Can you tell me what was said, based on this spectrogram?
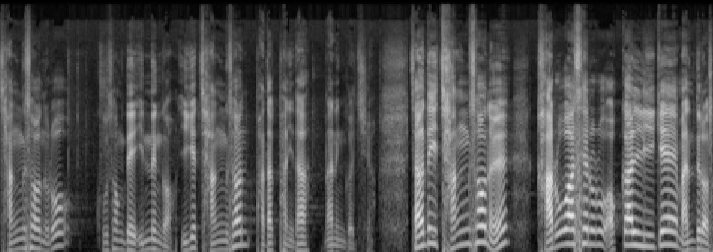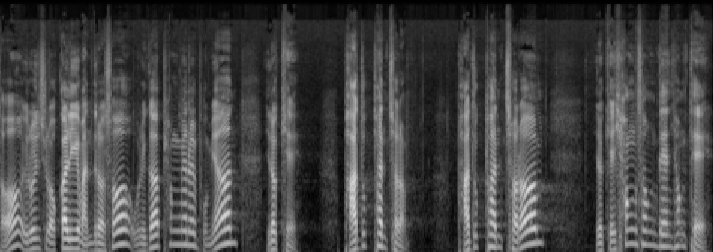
장선으로 구성되어 있는 거 이게 장선 바닥판이다라는 거죠. 자, 근데 이 장선을 가로와 세로로 엇갈리게 만들어서 이런 식으로 엇갈리게 만들어서 우리가 평면을 보면 이렇게 바둑판처럼 바둑판처럼 이렇게 형성된 형태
